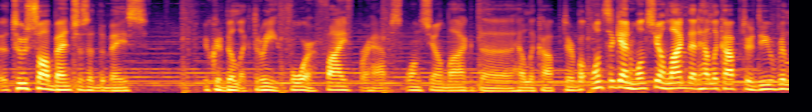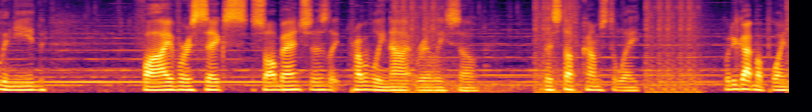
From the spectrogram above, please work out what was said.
uh, two saw benches at the base, you could build like three, four, five perhaps once you unlock the helicopter. But once again, once you unlock that helicopter, do you really need five or six saw benches? Like probably not really. So this stuff comes too late. But you got my point.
